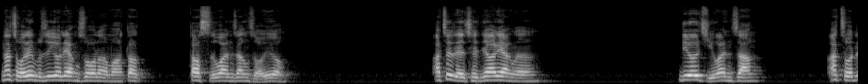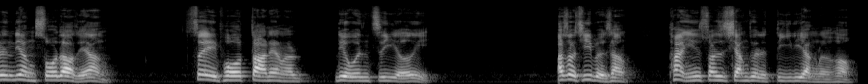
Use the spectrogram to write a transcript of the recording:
那昨天不是又量缩了吗？到到十万张左右。啊，这里的成交量呢，六十几万张。啊，昨天量缩到怎样？这一波大量的六分之一而已。啊，所以基本上它已经算是相对的低量了哈。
